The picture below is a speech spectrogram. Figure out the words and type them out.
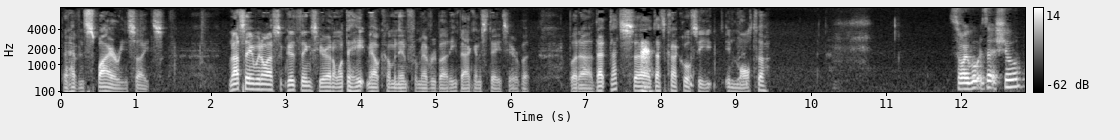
that have inspiring sites. I'm not saying we don't have some good things here. I don't want the hate mail coming in from everybody back in the States here, but, but, uh, that, that's, uh, that's kind of cool. See, in Malta, Sorry, what was that, Sean?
